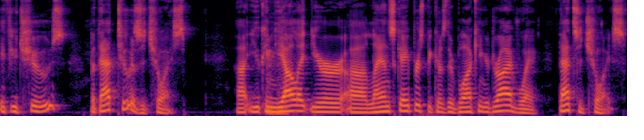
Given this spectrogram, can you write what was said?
if you choose, but that too is a choice. Uh, you can yell at your uh, landscapers because they're blocking your driveway. That's a choice.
